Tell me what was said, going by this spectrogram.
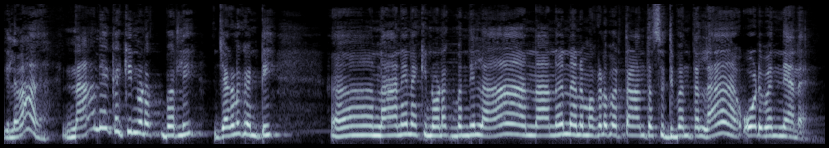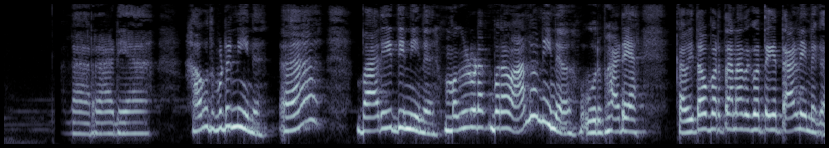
ಇಲ್ಲವಾ? ನಾನೇ ಅಕ್ಕಿ ನೋಡಕ್ ಬರ್ಲಿ? ಜಗಳ ಗಂಟಿ. ನಾನೇನ್ ಅಕ್ಕಿ ನೋಡಕ್ ಬಂದಿಲ್ಲ? ನಾನು ನನ್ನ ಮಗಳು ಬರ್ತಾಳ ಅಂತ ಸುದ್ದಿ ಬಂತಲ್ಲ? ಓಡಿ ಬಂದ್ ನಾನು ಅಲ್ಲ ರಾಡ್ಯ ಹೌದು ಬಿಡು ನೀನು ಆ? ಬಾರಿ ಇದ್ದಿ ನೀನು. ಮಗಳು ನೋಡಕ್ ಬರವಾನು ನೀನು? ಊರ್ ಭಾಡ್ಯ. ಕವಿತಾ ಬರ್ತಾನ ಅದು ಗೊತ್ತಾಗೈತಾಳ ನಿನಗ.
